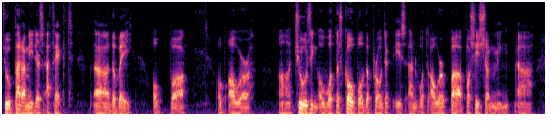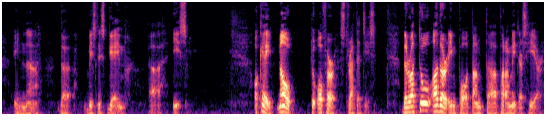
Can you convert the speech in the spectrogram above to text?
two parameters affect the way of uh, of our uh, choosing of what the scope of the project is and what our uh, positioning uh, in uh, the business game is. Okay, now to offer strategies. There are two other important parameters here.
